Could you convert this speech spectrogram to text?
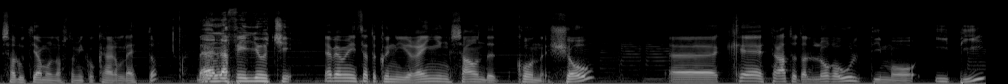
salutiamo il nostro amico Carletto. Bella E figliucci. E abbiamo iniziato con i Raining Sound con Show, eh, che è tratto dal loro ultimo EP,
